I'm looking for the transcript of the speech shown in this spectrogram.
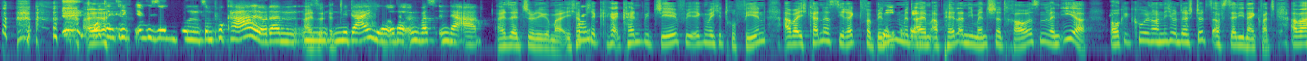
Ich glaube, dann kriegt irgendwie so, so, so ein Pokal oder eine also, Medaille oder irgendwas in der Art. Also entschuldige mal, ich habe hier kein Budget für irgendwelche Trophäen, aber ich kann das direkt verbinden okay. mit einem Appell an die Menschen da draußen, wenn ihr okay cool noch nicht unterstützt auf Steady, nein Quatsch, aber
